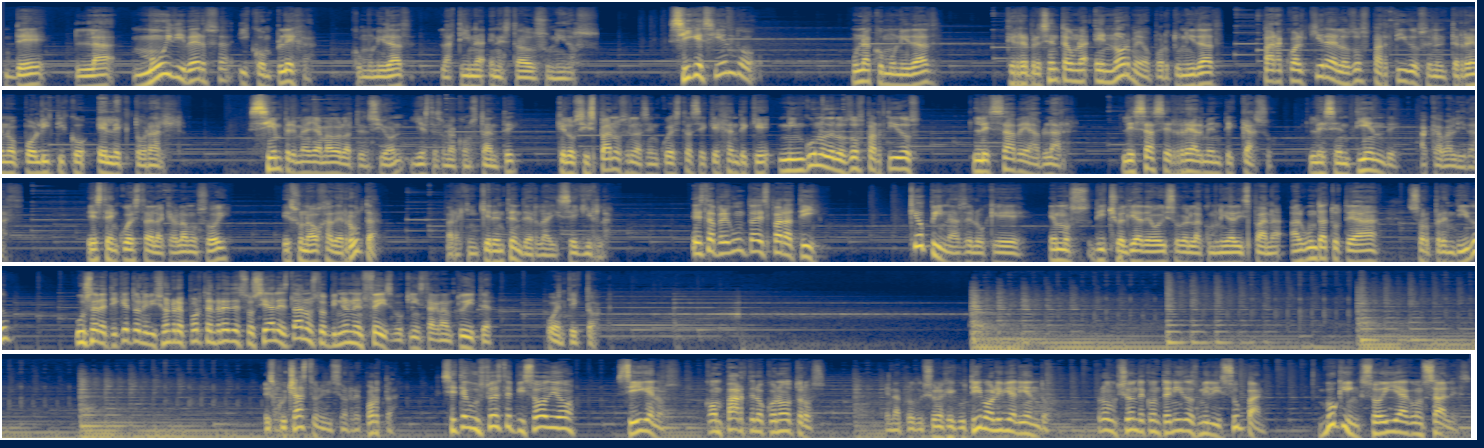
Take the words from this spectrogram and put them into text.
de la muy diversa y compleja comunidad latina en Estados Unidos. Sigue siendo una comunidad que representa una enorme oportunidad para cualquiera de los dos partidos en el terreno político electoral. Siempre me ha llamado la atención, y esta es una constante, que los hispanos en las encuestas se quejan de que ninguno de los dos partidos les sabe hablar, les hace realmente caso, les entiende a cabalidad. Esta encuesta de la que hablamos hoy es una hoja de ruta para quien quiera entenderla y seguirla. Esta pregunta es para ti. ¿Qué opinas de lo que hemos dicho el día de hoy sobre la comunidad hispana? ¿Algún dato te ha sorprendido? Usa la etiqueta Univisión Reporta en redes sociales, danos tu opinión en Facebook, Instagram, Twitter o en TikTok. Escuchaste Univisión Reporta. Si te gustó este episodio, síguenos, compártelo con otros. En la producción ejecutiva, Olivia Liendo. Producción de contenidos, Mili Supan. Booking, Soía González.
